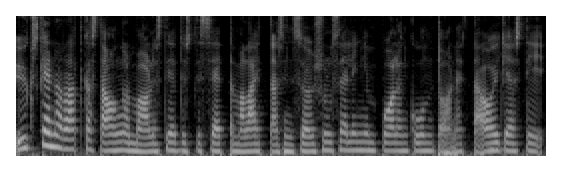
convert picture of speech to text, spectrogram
yksi keino ratkaista ongelmaa olisi tietysti se, että mä laittaisin social sellingin puolen kuntoon, että oikeasti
